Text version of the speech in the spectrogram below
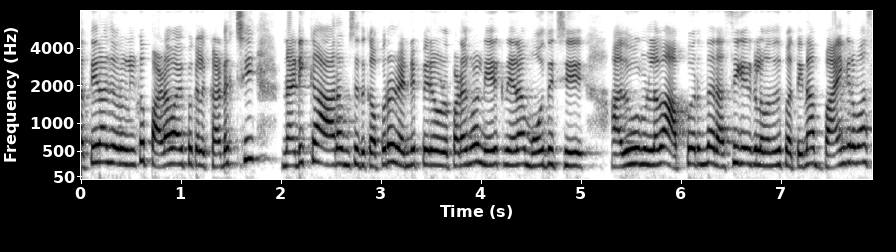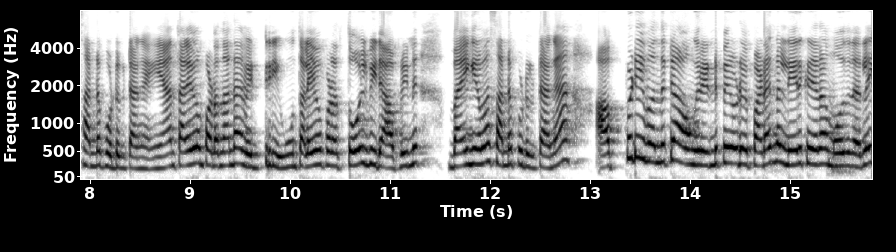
சத்யராஜ் அவர்களுக்கு பட வாய்ப்புகள் கிடச்சி நடிக்க ஆரம்பிச்சு அப்புறம் ரெண்டு பேரோட படங்களும் நேருக்கு நேராக மோதிச்சு. அதுவும் இல்லாமல் அப்போ இருந்த ரசிகர்கள் வந்து பார்த்தீங்கன்னா பயங்கரமாக சண்டை போட்டுக்கிட்டாங்க. என் தலைவன் படம் தாண்டா வெற்றி உன் தலைவன் படம் தோல்விடா அப்படின்னு பயங்கரமாக சண்டை போட்டுக்கிட்டாங்க. அப்படி வந்துட்டு அவங்க ரெண்டு பேருடைய படங்கள் நேருக்கு நேராக மோதினதுல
